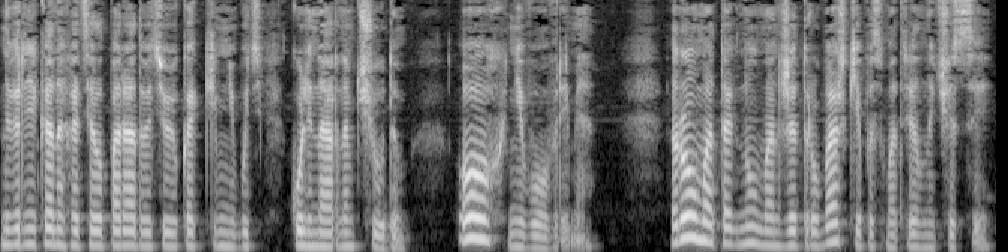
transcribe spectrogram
Наверняка она хотела порадовать ее каким-нибудь кулинарным чудом. Ох, не вовремя. Рома отогнул манжет рубашки и посмотрел на часы.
